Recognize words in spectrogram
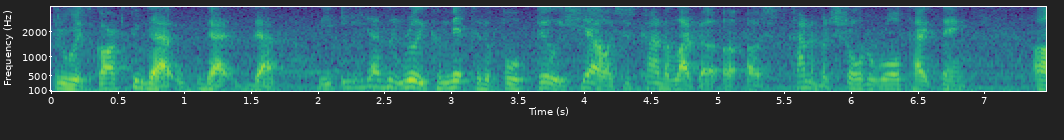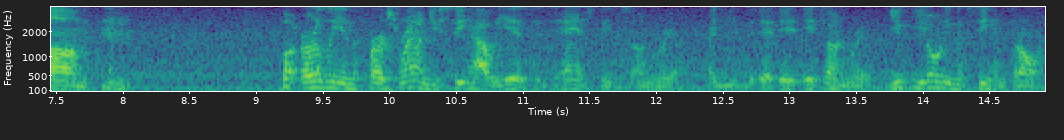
through his guard, through that that that. He, doesn't really commit to the full Philly shell. It's just kind of like a, a, a kind of a shoulder roll type thing. Um, but early in the first round, you see how he is. His hand speed is unreal. It, it's unreal. You, you don't even see him throwing.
